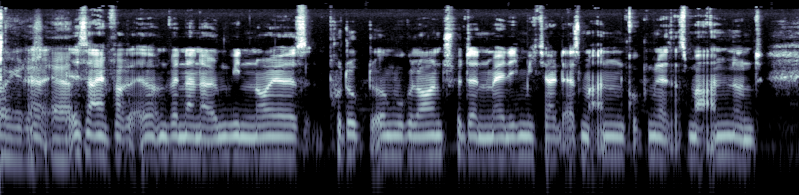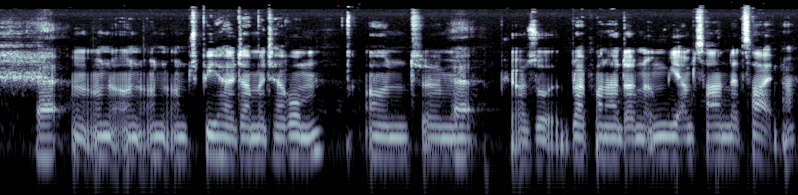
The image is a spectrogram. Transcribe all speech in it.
neugierig, äh, ja. Ist einfach, äh, und wenn dann irgendwie ein neues Produkt irgendwo gelauncht wird, dann melde ich mich da halt erstmal an, gucke mir das erstmal an und, ja. und, und, und, und spiele halt damit herum. Und ähm, ja. ja, so bleibt man halt dann irgendwie am Zahn der Zeit, ne?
